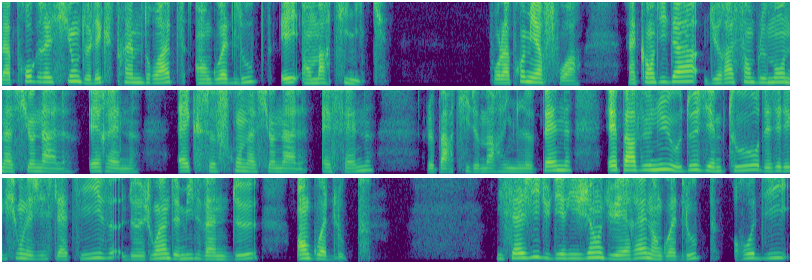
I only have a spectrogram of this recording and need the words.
la progression de l'extrême droite en Guadeloupe et en Martinique. Pour la première fois, un candidat du Rassemblement national, RN, ex-Front national, FN, le parti de Marine Le Pen, est parvenu au deuxième tour des élections législatives de juin 2022 en Guadeloupe. Il s'agit du dirigeant du RN en Guadeloupe, Rodi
